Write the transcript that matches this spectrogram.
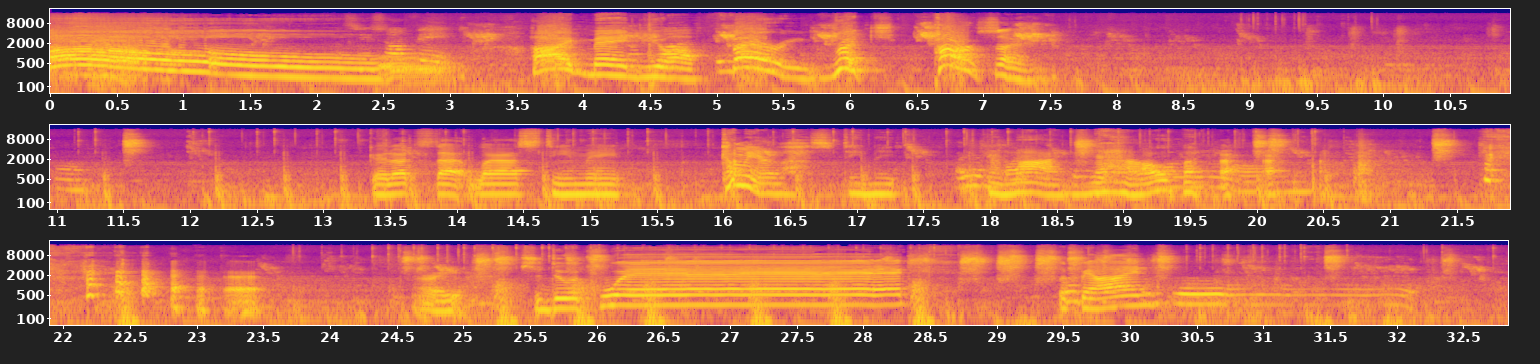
See Oh. something. I made you a very rich person. Okay, that's that last teammate. Come here, last teammate. You're mine now. Alright, should do it quick. Look behind.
